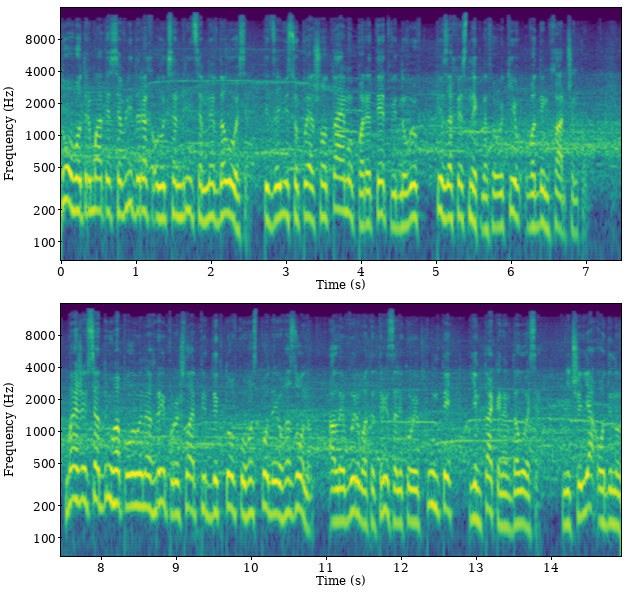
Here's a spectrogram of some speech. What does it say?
довго триматися в лідерах олександрійцям не вдалося. Під завісу першого тайму паритет відновив півзахисник нафтовиків Вадим Харченко. Майже вся друга половина гри пройшла під диктовку господарів газону, але вирвати три залікові пункти їм так і не вдалося. Нічия 1-1.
